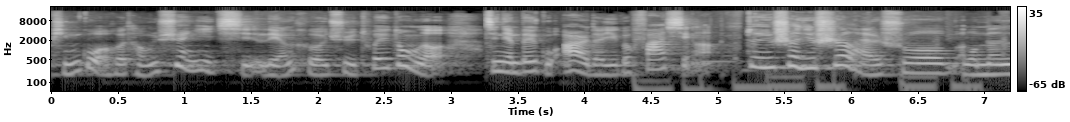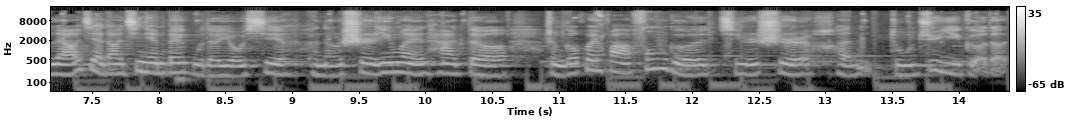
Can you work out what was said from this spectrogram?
苹果和腾讯一起联合去推动了《纪念碑谷二》的一个发行啊。对于设计师来说，我们了解到《纪念碑谷》的游戏。可能是因为它的整个绘画风格其实是很独具一格的，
